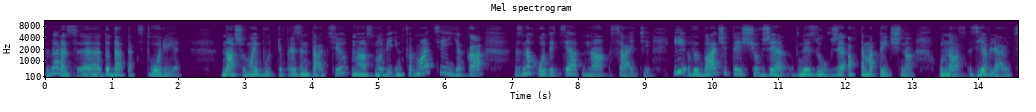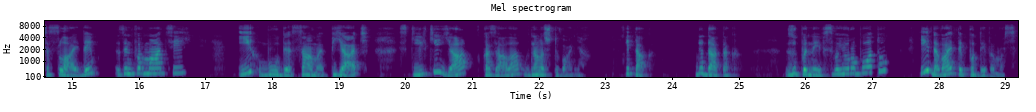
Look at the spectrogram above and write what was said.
Зараз е, додаток створює нашу майбутню презентацію на основі інформації, яка знаходиться на сайті. І ви бачите, що вже внизу вже автоматично у нас з'являються слайди з інформацією. Їх буде саме 5, скільки я вказала в налаштуваннях. І так, додаток зупинив свою роботу, і давайте подивимось.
